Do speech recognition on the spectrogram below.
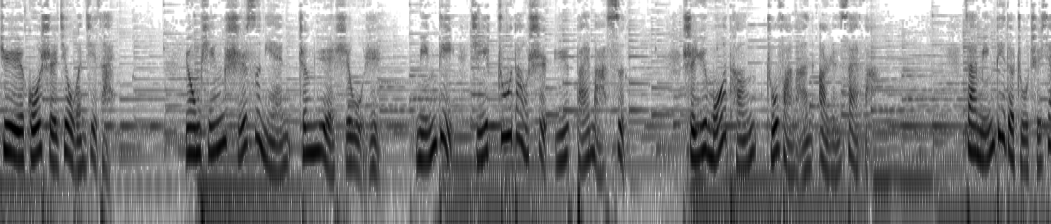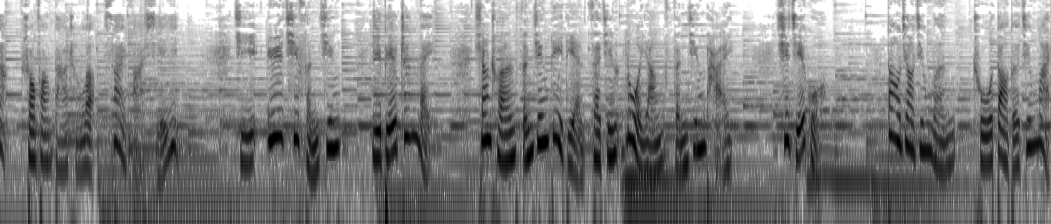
据《国史旧文》记载，永平十四年正月十五日，明帝及诸道士于白马寺，始于摩腾、竺法兰二人赛法，在明帝的主持下，双方达成了赛法协议。即约期焚经，以别真伪。相传焚经地点在今洛阳焚经台，其结果，道教经文除《道德经》外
